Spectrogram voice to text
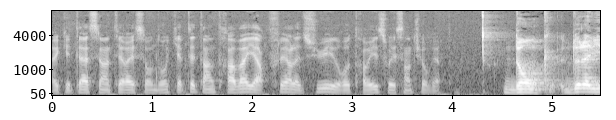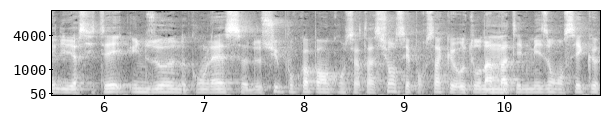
euh, qui était assez intéressant. Donc il y a peut-être un travail à refaire là-dessus et de retravailler sur les ceintures vertes. Donc, de la biodiversité, une zone qu'on laisse dessus, pourquoi pas en concertation. C'est pour ça qu'autour d'un mm. pâté de maison, on sait que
